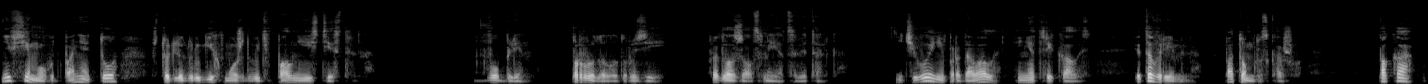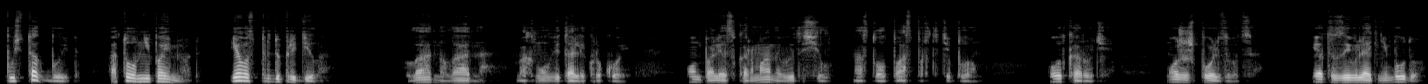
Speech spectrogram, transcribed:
Не все могут понять то, что для других может быть вполне естественно. Во, блин, продала друзей, продолжал смеяться Виталька. Ничего я не продавала и не отрекалась. Это временно, потом расскажу. Пока пусть так будет, а то он не поймет. Я вас предупредила. Ладно, ладно, махнул Виталик рукой. Он полез в карман и вытащил на стол паспорт теплом. Вот, короче, можешь пользоваться. Я-то заявлять не буду,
